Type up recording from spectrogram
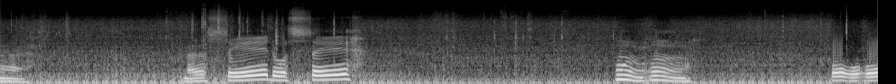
อ่าเนอเซโดเซอืมอืมโอ้โอ้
